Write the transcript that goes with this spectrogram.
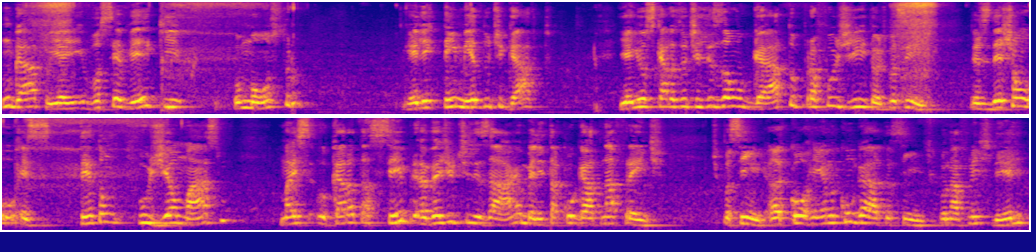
um gato. E aí você vê que o monstro ele tem medo de gato. E aí os caras utilizam o gato para fugir. Então, tipo assim, eles deixam. Eles tentam fugir ao máximo, mas o cara tá sempre, ao invés de utilizar a arma, ele tá com o gato na frente. Tipo assim, correndo com o gato, assim, tipo, na frente dele.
